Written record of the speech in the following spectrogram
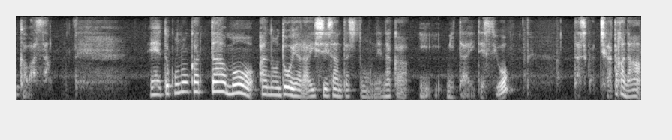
川さん。えーと、この方もあのどうやら石井さんたちともね仲いいみたいですよ。確か違ったかな？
